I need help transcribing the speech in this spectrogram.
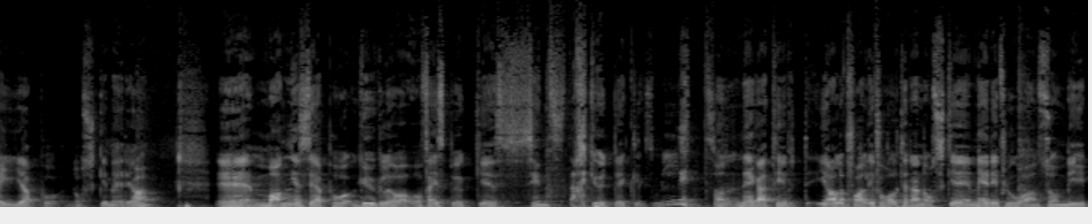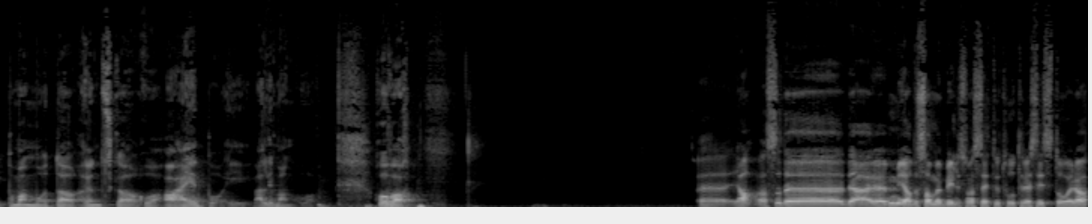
heier på norske medier. Eh, mange ser på Google og Facebook eh, sin sterke utvikling som litt sånn negativt. I alle fall i forhold til den norske mediefloraen som vi på mange måter ønsker å ha heiet på i veldig mange år. Håvard? Uh, ja, altså det, det, er mye av det samme bildet som vi har sett de to-tre siste åra.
